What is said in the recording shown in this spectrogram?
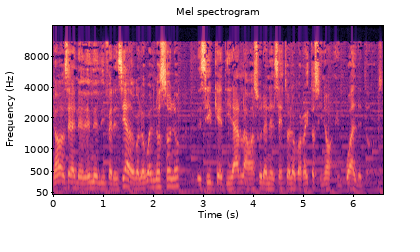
¿no? o sea, en el diferenciado, con lo cual no solo decir que tirar la basura en el cesto es lo correcto, sino en cuál de todos.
